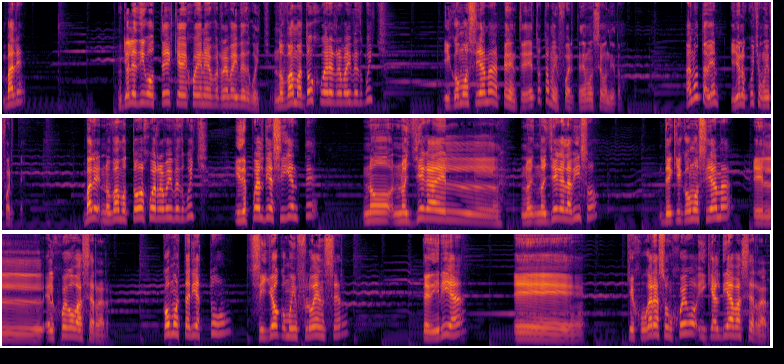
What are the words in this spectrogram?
¿Vale? Yo les digo a ustedes que jueguen el Revive de Twitch. Nos vamos a todos jugar el Revive de Twitch. ¿Y cómo se llama? Esperen, esto está muy fuerte, Deme un segundito. Ah, no, está bien, que yo lo escucho muy fuerte. Vale, nos vamos todos a jugar Revive de Twitch. Y después al día siguiente no, nos llega el. nos llega el aviso de que, ¿cómo se llama? El, el juego va a cerrar. ¿Cómo estarías tú si yo como influencer te diría eh, que jugaras un juego y que al día va a cerrar?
